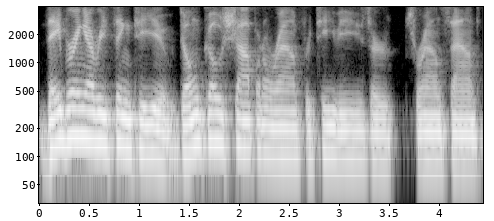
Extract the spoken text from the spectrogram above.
They bring everything to you. Don't go shopping around for TVs or surround sound.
